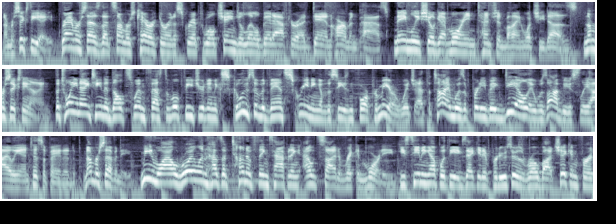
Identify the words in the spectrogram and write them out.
Number 68. Grammer says that Summer's character in a script will change a little bit after a Dan Harmon pass. Namely, she'll get more intention behind what she does. Number 69. The 2019 Adult Swim Festival featured an exclusive advanced screening of the season 4 premiere, which at the time was a pretty big deal, it was obviously highly anticipated. Number 70. Meanwhile, Roiland has a ton of things happening outside of Rick and Morty. He's teaming up with the executive producers Robot Chicken for a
